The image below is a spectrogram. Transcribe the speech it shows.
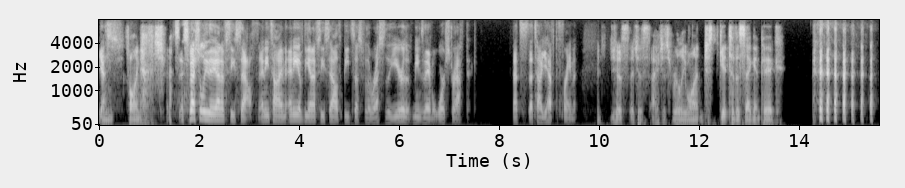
Yes. falling down the stretch. Especially the NFC South. Anytime any of the NFC South beats us for the rest of the year, that means they have a worse draft pick. That's that's how you have to frame It just, it just, I just really want just get to the second pick.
